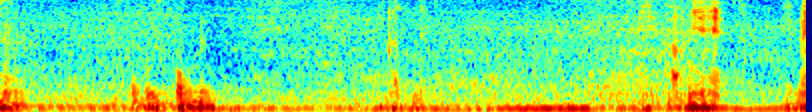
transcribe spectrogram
อ่าอีกองค์หนึ่งนะครับเนี่ย ไอ้ขาวเนี่ยฮะเห็นไหม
